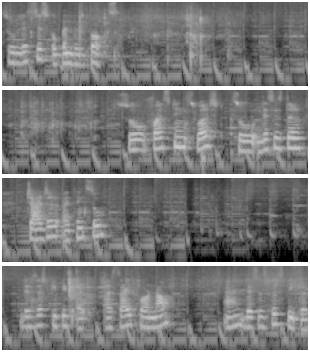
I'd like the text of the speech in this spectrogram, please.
So let's just open this box. So first things first. So this is the charger I think so let's just keep it aside for now. And this is the speaker.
